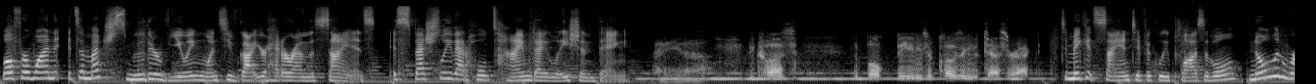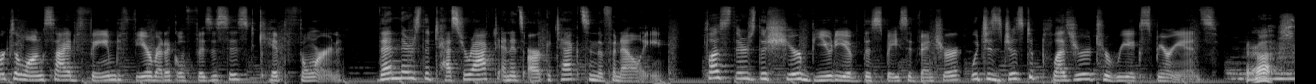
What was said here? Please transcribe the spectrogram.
Well, for one, it's a much smoother viewing once you've got your head around the science, especially that whole time dilation thing. How do you know? Because the bulk beings are closing the Tesseract. To make it scientifically plausible, Nolan worked alongside famed theoretical physicist Kip Thorne. Then there's the Tesseract and its architects in the finale. Plus, there's the sheer beauty of the space adventure, which is just a pleasure to re experience. Us.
